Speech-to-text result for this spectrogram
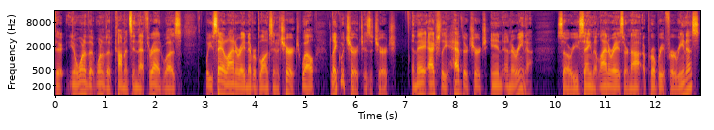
there, you know, one of the one of the comments in that thread was, "Well, you say a line array never belongs in a church. Well, Lakewood Church is a church, and they actually have their church in an arena. So, are you saying that line arrays are not appropriate for arenas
